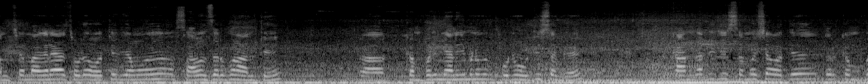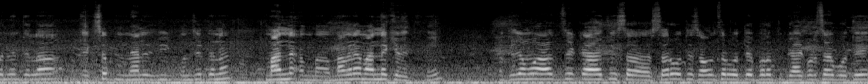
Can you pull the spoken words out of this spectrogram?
आमच्या मागण्या थोड्या होते त्यामुळं सावंत सर पण आणते कंपनी मॅनेजमेंटमध्ये पूर्ण होती संघ. कामगारांची जी समस्या होते तर कंपनीने त्याला एक्सेप्ट मॅनेज म्हणजे त्यांना मान्य मा- मागण्या मान्य केल्या त्यांनी त्याच्यामुळं त्याच्यामुळे आज जे काय ते स सर होते सावंत सर होते परत गायकवाड साहेब होते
